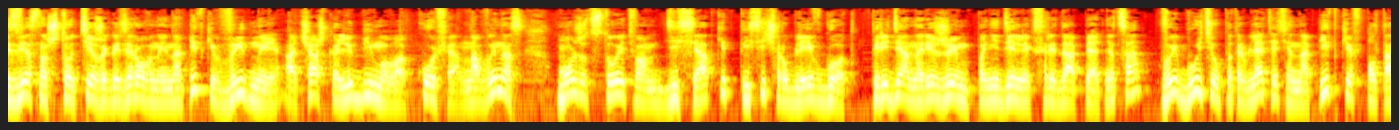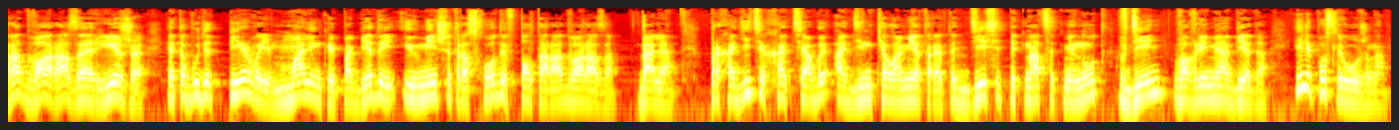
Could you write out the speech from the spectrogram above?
Известно, что те же газированные напитки вредны, а чашка любимого кофе на вынос может стоить вам десятки тысяч рублей в год. Перейдя на режим понедельник, среда, пятница, вы будете употреблять эти напитки в полтора-два раза реже. Это будет первой маленькой победой и уменьшит расходы в полтора-два раза. Далее проходите хотя бы 1 километр. Это 10-15 минут в день во время обеда или после ужина.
